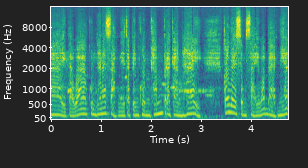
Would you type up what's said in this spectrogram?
าย แต่ว่าคุณธนศักดิ์เนี่ยจะเป็นคนค้ำประกันให้ ก็เลยสงสัยว่าแบบเนี้ย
